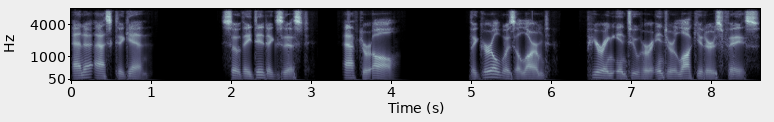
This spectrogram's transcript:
Anna asked again. So they did exist, after all. The girl was alarmed, peering into her interlocutor's face.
